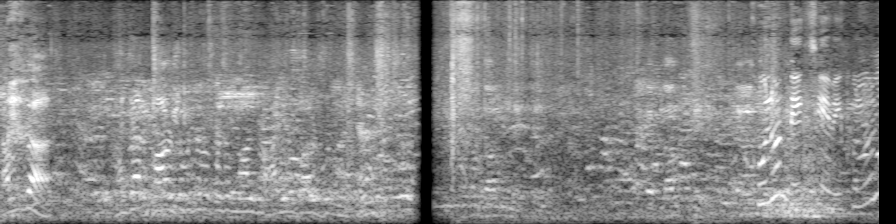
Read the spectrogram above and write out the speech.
হাজার বারোশো পর্যন্ত মাল হাজার বারোশো হ্যাঁ? খুলুন দেখছি আমি খুলুন।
